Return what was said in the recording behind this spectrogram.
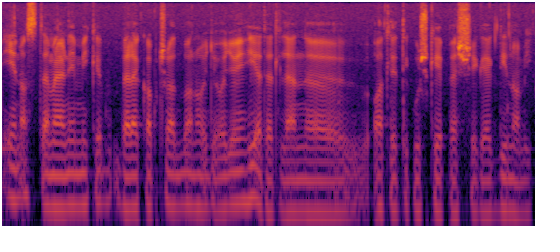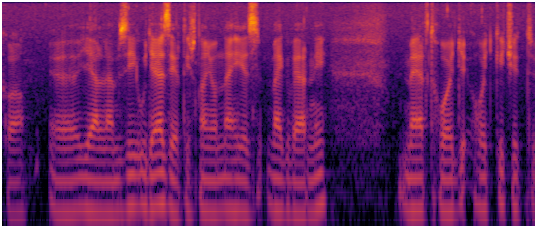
Én azt emelném még vele kapcsolatban, hogy, hogy olyan hihetetlen uh, atlétikus képességek, dinamika jellemzi. Ugye ezért is nagyon nehéz megverni, mert hogy, hogy kicsit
